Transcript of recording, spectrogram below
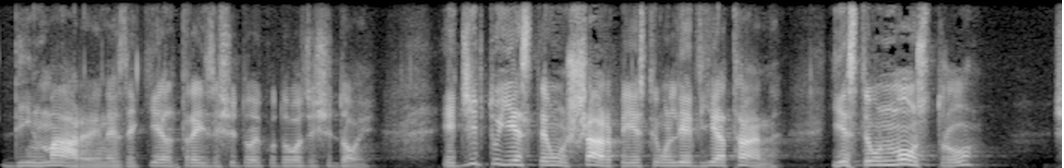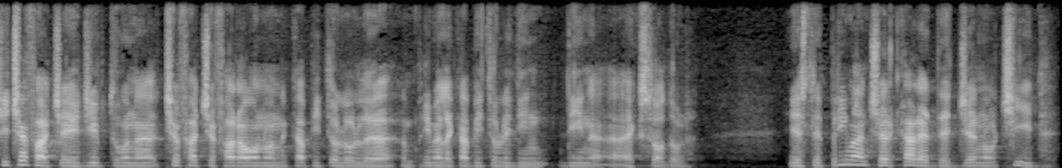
din mare, în Ezechiel 32 cu 22. Egiptul este un șarpe, este un leviatan, este un monstru. Și ce face Egiptul, în, ce face Faraonul în, capitolul, în primele capitoluri din, din Exodul? Este prima încercare de genocid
